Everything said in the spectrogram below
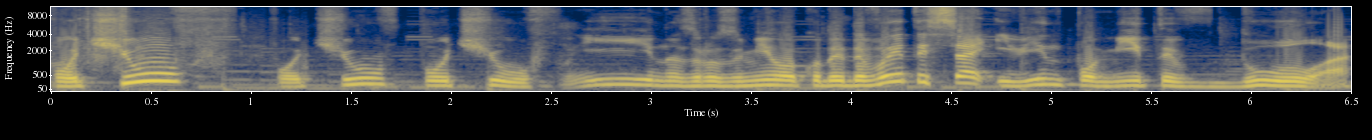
Почув, почув, почув. І не зрозуміло, куди дивитися, і він помітив дула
